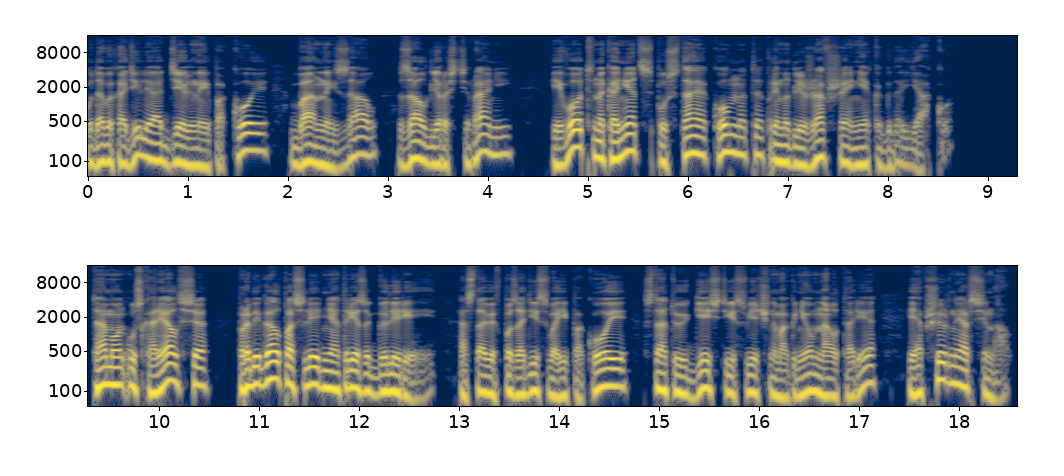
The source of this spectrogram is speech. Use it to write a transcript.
куда выходили отдельные покои, банный зал, зал для растираний, и вот, наконец, пустая комната, принадлежавшая некогда Яку. Там он ускорялся, пробегал последний отрезок галереи, оставив позади свои покои, статую Гестии с вечным огнем на алтаре и обширный арсенал.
